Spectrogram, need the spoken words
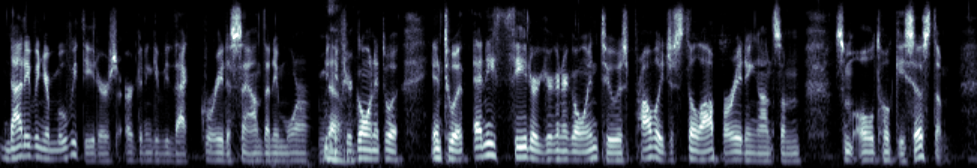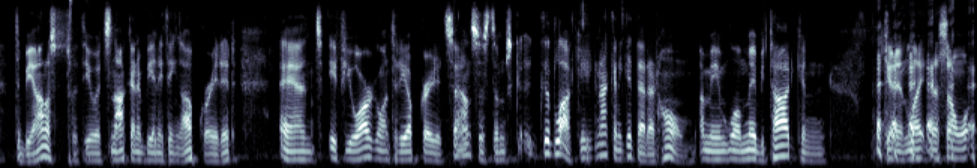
Not even your movie theaters are going to give you that great a sound anymore. I mean, No. if you're going into a into a, any theater you're going to go into is probably just still operating on some some old hooky system. To be honest with you, it's not going to be anything upgraded. And if you are going to the upgraded sound systems, g- good luck. You're not going to get that at home. I mean, well, maybe Todd can can enlighten us on what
